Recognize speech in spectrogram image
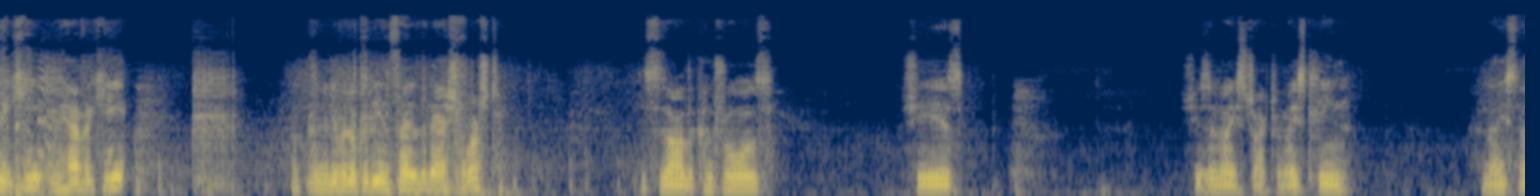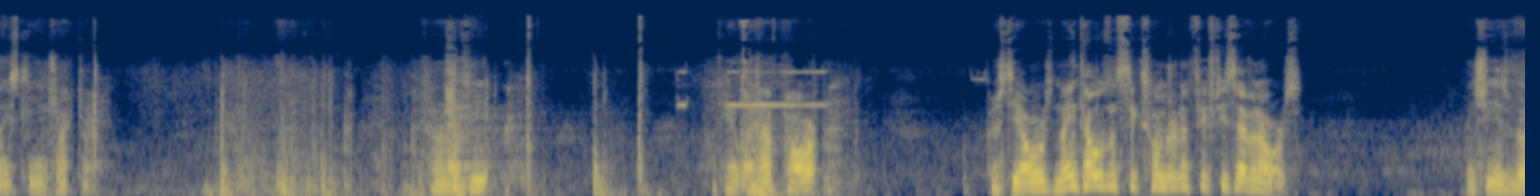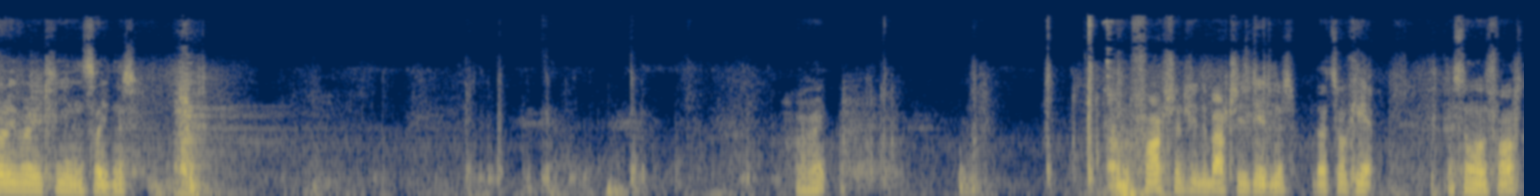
We key? We have a key. Going to give a look at the inside of the dash first. This is all the controls. She is she's a nice tractor, nice clean nice nice clean tractor. Found the key. Okay, we have power. Press the hours, 9,657 hours and she is very very clean inside it Alright. Unfortunately the battery's dead in it, but that's okay. That's no one's fault.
